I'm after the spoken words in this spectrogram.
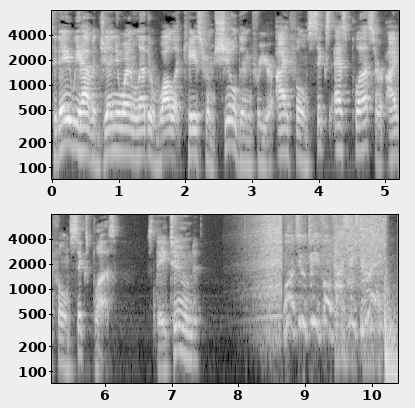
Today we have a genuine leather wallet case from Shieldon for your iPhone 6s Plus or iPhone 6 Plus. Stay tuned. One, two, three, four, five, six, seven, eight.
